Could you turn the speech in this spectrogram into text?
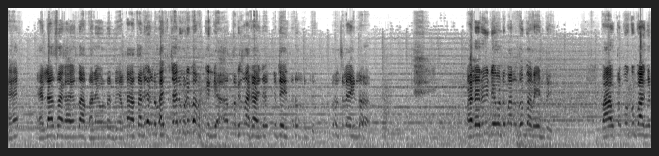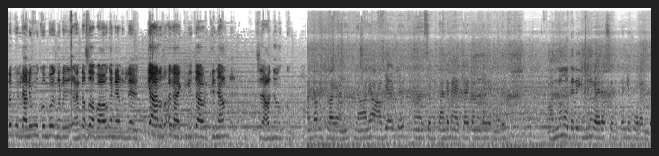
ഏ? എല്ലാ സഹായവും താത്താനെ കൊണ്ടുണ്ട്. താത്താനെ ഞങ്ങൾ മരിച്ചാലും കൂടി മറക്കില്ല. അത്രയും സഹായം ഞങ്ങൾക്ക് ചെയ്തിട്ടുണ്ട്. മനസ്സിലായില്ല? പലരും ഇന്നെ കൊണ്ട് പലതും പറയുന്നുണ്ട് പാവട്ട പൂക്കുമ്പോൾ അങ്ങോട്ട് പുല്ലാലി പൂക്കുമ്പോൾ ഇങ്ങോട്ട് എന്റെ സ്വഭാവം എങ്ങനെയാണല്ലേ എനിക്ക് ആരെ സഹായിക്കുന്ന അവർക്ക് ഞാൻ ചാഞ്ഞു നിൽക്കും നല്ല അഭിപ്രായമാണ്. ഞാൻ ആദ്യമായിട്ട് ചെറുത്താന്റെ മാച്ചായിട്ടാണ് ഇവിടെ വരുന്നത്. അന്ന് മുതൽ ഇന്ന് വരെ ചെറുത്തന്റെ കൂടെ ഉണ്ട്.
